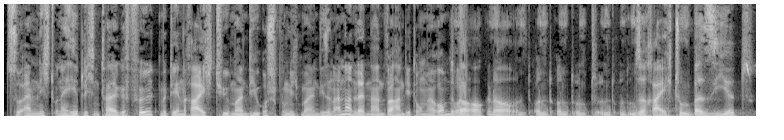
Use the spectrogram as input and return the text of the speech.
zu einem nicht unerheblichen Teil gefüllt mit den Reichtümern, die ursprünglich mal in diesen anderen Ländern waren, die drumherum waren. Genau, genau. Und, und, und, und, und, unser Reichtum basiert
